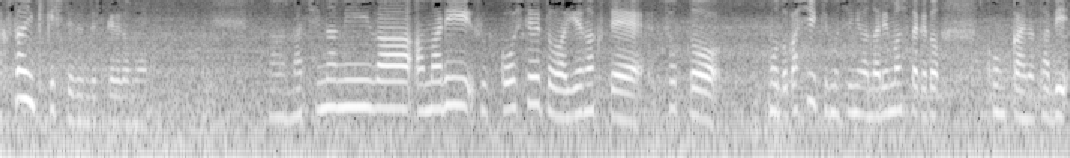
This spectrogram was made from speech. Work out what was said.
たくさん行き来してるんですけれども、まあ、街並みはあまり復興しているとは言えなくてちょっともどかしい気持ちにはなりましたけど今回の旅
